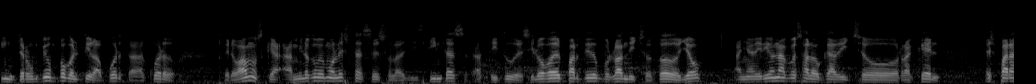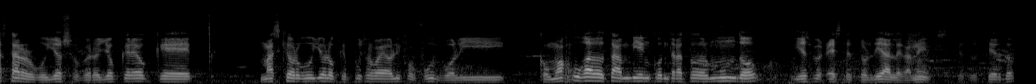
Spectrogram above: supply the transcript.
interrumpió un poco el tiro a puerta, ¿de acuerdo? Pero vamos, que a mí lo que me molesta es eso, las distintas actitudes. Y luego del partido, pues lo han dicho todo. Yo añadiría una cosa a lo que ha dicho Raquel. Es para estar orgulloso, pero yo creo que más que orgullo lo que puso el Valladolid fue fútbol. Y como ha jugado tan bien contra todo el mundo, y es excepto el día del Leganés, eso es cierto,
